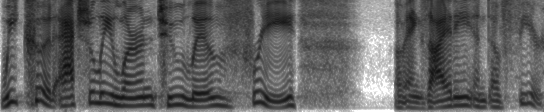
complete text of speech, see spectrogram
we could actually learn to live free of anxiety and of fear.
